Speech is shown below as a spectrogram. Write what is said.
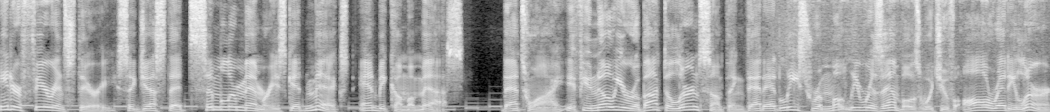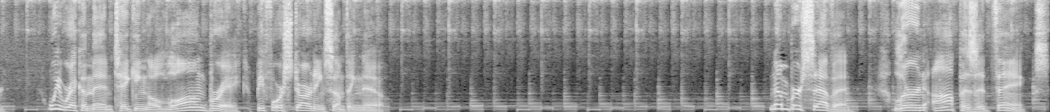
Interference theory suggests that similar memories get mixed and become a mess. That's why, if you know you're about to learn something that at least remotely resembles what you've already learned, we recommend taking a long break before starting something new. Number 7. Learn opposite things.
